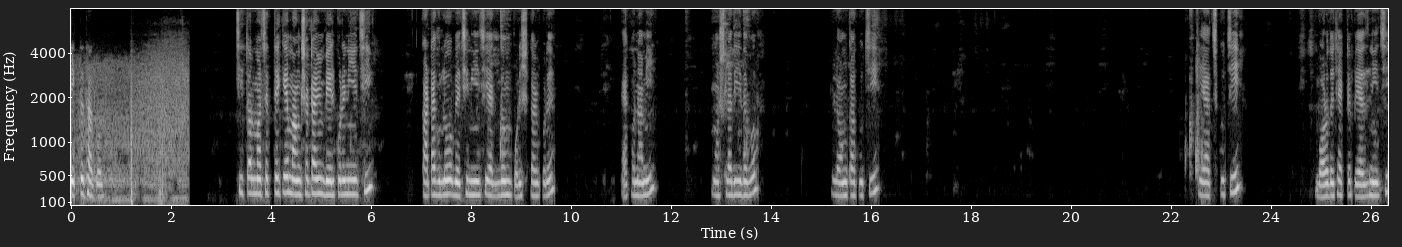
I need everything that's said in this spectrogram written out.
দেখতে থাকো। চিতল মাছের থেকে মাংসটা আমি বের করে নিয়েছি। কাটাগুলো বেছে নিয়েছি একদম পরিষ্কার করে। এখন আমি মশলা দিয়ে দেব। লঙ্কা কুচি। পেঁয়াজ কুচি। বড় দেখে একটা পেঁয়াজ নিয়েছি।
